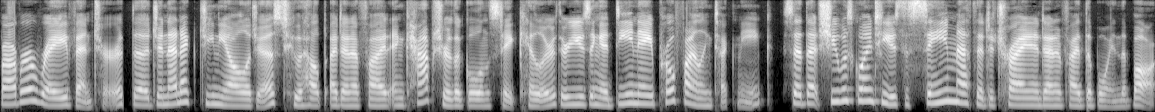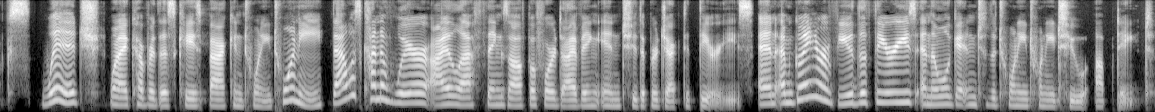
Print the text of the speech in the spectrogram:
Barbara Rae-Venter, the genetic genealogist who helped identify and capture the Golden State Killer through using a DNA profiling technique, said that she was going to use the same method to try and identify the boy in the box. Which, when I covered this case back in 2020, that was kind of where I left things off before diving into the projected theories. And I'm going to review the theories and then we'll get into the 2022 update.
